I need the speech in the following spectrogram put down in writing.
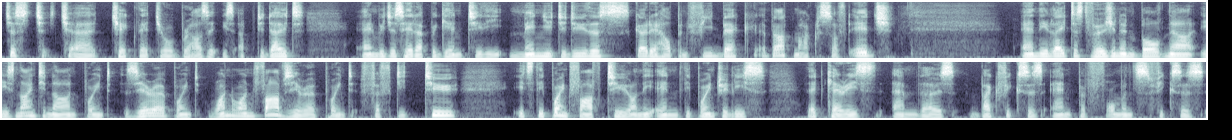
just ch ch uh, check that your browser is up to date and we just head up again to the menu to do this. Go to help and feedback about Microsoft Edge. And the latest version in build now is 99.0.1150.52. It's the 0.52 on the end, the point release that carries um, those bug fixes and performance fixes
